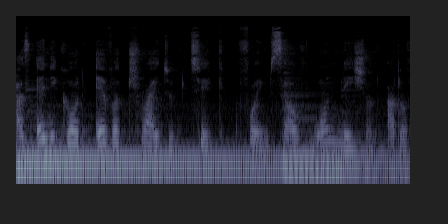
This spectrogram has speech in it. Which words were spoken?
Has any God ever tried to take for himself one nation out of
